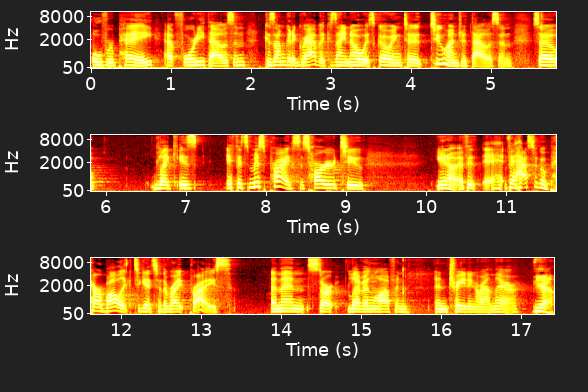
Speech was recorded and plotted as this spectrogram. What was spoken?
overpay at forty thousand because I'm going to grab it because I know it's going to two hundred thousand. So, like, is if it's mispriced, it's hard to, you know, if it if it has to go parabolic to get to the right price, and then start leveling off and and trading around there. Yeah,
